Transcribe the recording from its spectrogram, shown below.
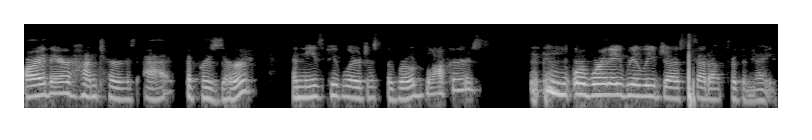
Are there hunters at the preserve and these people are just the road blockers? or were they really just set up for the night?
